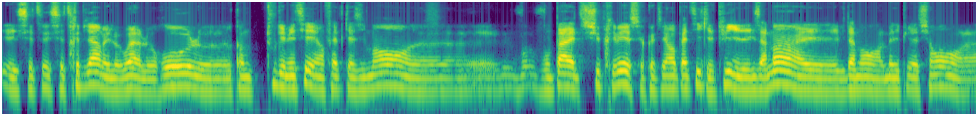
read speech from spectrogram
et c'est très bien, mais le voilà le rôle, euh, comme tous les métiers en fait quasiment, euh, vont, vont pas être supprimés ce côté empathique. Et puis l'examen et évidemment la manipulation euh,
